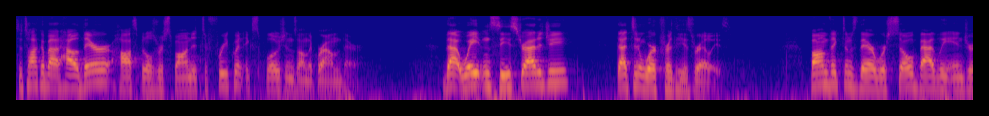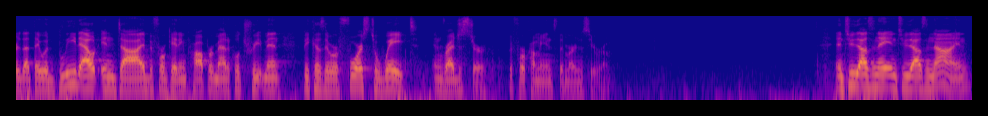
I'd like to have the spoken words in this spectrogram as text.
to talk about how their hospitals responded to frequent explosions on the ground there. That wait and see strategy, that didn't work for the Israelis. Bomb victims there were so badly injured that they would bleed out and die before getting proper medical treatment because they were forced to wait and register before coming into the emergency room. In 2008 and 2009,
